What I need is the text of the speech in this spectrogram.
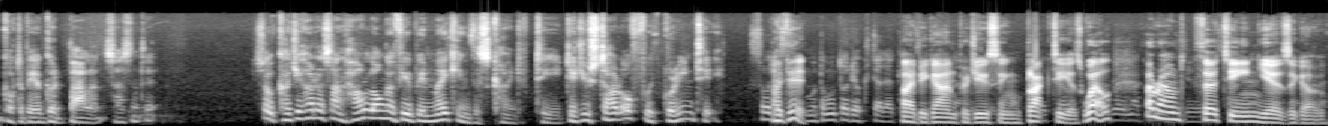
got to be a good balance, hasn't it? So, Kajihara-san, how long have you been making this kind of tea? Did you start off with green tea? I did. I began producing black tea as well around 13 years ago.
